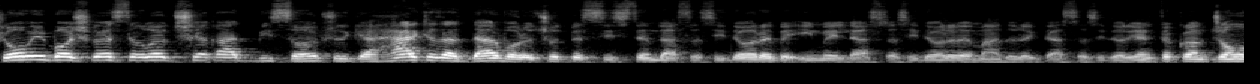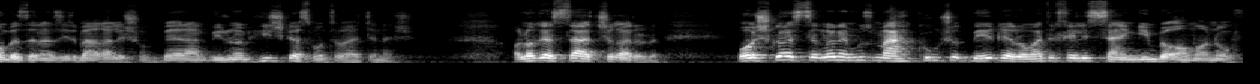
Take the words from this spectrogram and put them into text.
شما به باشگاه استقلال چقدر بی صاحب شده که هر کس از در وارد شد به سیستم دسترسی داره به ایمیل دسترسی داره به مدارک دسترسی داره. یعنی فکر کنم جامو بزنن زیر بغلشون برن بیرونم هیچ کس متوجه نشه. حالا قصه از چه قراره؟ باشگاه استقلال امروز محکوم شد به یه قرامت خیلی سنگین به آمانوف.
